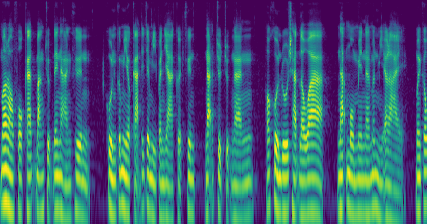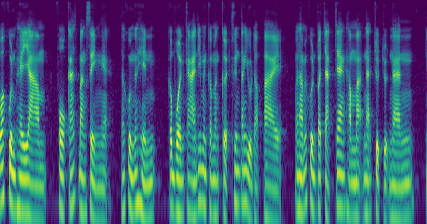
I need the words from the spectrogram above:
เมื่อเราโฟกัสบางจุดได้นานขึ้น คุณก็มีโอกาสที่จะมีปัญญาเกิดขึ้นณจุดจุดนั้น เพราะคุณรู้ชัดแล้วว่าณ moment นั้นมันมีอะไร เหมือนกับว่าคุณพยายามโฟกัสบางสิ่งเนี่ยแล้วคุณก็เห็นกระบวนการที่มันกำลังเกิดขึ้นตั้งอยู่ดับไปมันทำให้คุณประจักษ์แจ้งธรรมะณจุดจุดนั้น จ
